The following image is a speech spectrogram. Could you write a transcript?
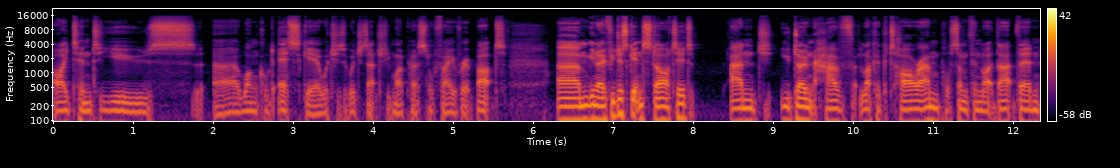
I tend to use uh, one called S Gear, which is which is actually my personal favorite. But um, you know, if you're just getting started and you don't have like a guitar amp or something like that, then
